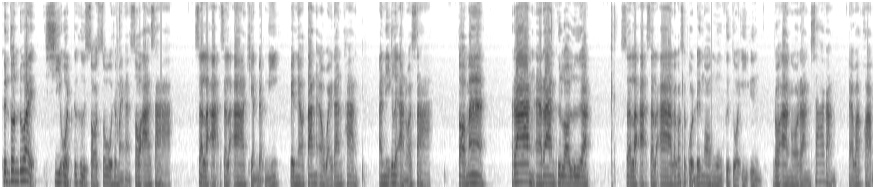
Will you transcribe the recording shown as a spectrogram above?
ขึ้นต้นด้วยชีอดก็คือซอโซใช่ไหมอะซออาซาสระอะสระอาเขียนแบบนี้เป็นแนวตั้งเอาไว้ด้านข้าง อันนี้ก็เลยอ่านว่าซา ต่อมาร่างอะร่างคือรอเรือสระอะสระอา แล้วก็สะกดด้วยงองูคือตัวอีอึง รออางอรังซารัง แปลว่าความ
